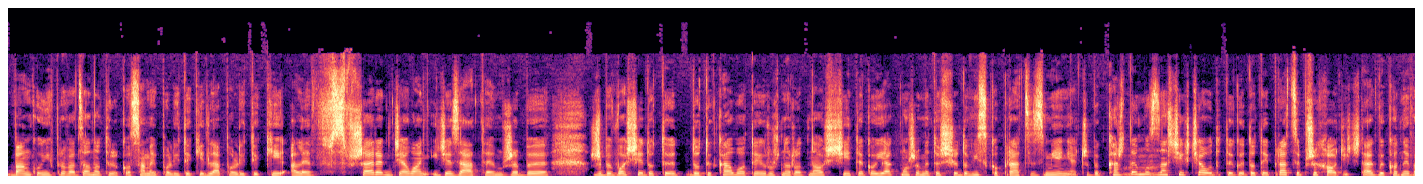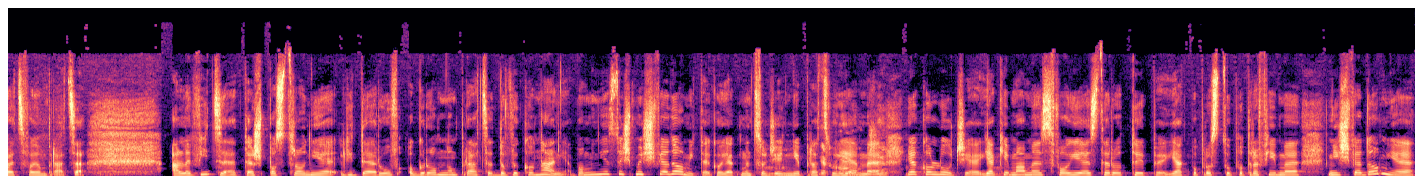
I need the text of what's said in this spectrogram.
w banku nie wprowadzono tylko samej polityki dla polityki, ale w szereg działań idzie za tym, żeby, żeby właśnie doty, dotykało tej różnorodności i tego, jak możemy też środowisko pracy zmieniać, żeby każdemu z nas się chciało do, tego, do tej pracy przychodzić, tak? wykonywać swoją pracę. Ale widzę też po stronie liderów ogromną pracę do wykonania, bo my nie jesteśmy świadomi tego, jak my codziennie pracujemy, ludzie. jako ludzie, jakie mamy swoje stereotypy, jak po prostu potrafimy nieświadomie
